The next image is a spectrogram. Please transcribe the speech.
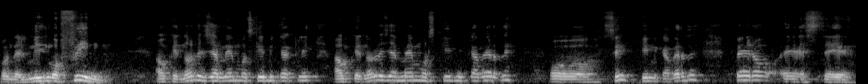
con el mismo fin, aunque no les llamemos química click, aunque no les llamemos química verde, o sí, química verde, pero este,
